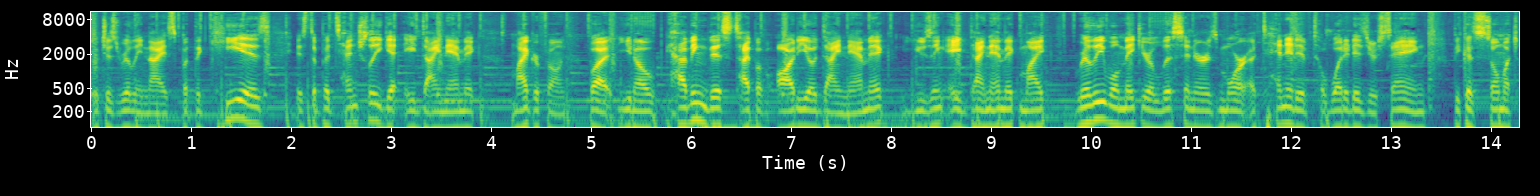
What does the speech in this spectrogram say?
which is really nice. But the key is is to potentially get a dynamic microphone. But you know, having this type of audio dynamic using a dynamic mic really will make your listeners more attentive to what it is you're saying because so much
